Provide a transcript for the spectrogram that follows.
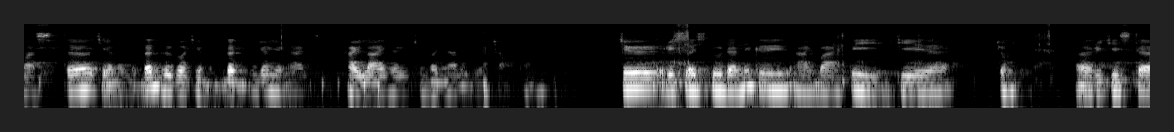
master ជាអនុបណ្ឌិតឬក៏ជាបណ្ឌិតអញ្ចឹងយើងអាច highlight នៅចំណុចណាដែលយើងចង់បានជឿ research student នេះគឺអាចបានពីជាចុះ register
